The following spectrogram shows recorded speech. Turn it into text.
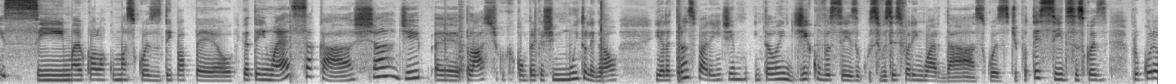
em cima, eu coloco umas coisas, tem papel. Eu tenho essa caixa de é, plástico que eu comprei, que eu achei muito legal. E ela é transparente, então eu indico vocês, se vocês forem guardar as coisas, tipo tecido, essas coisas, procura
